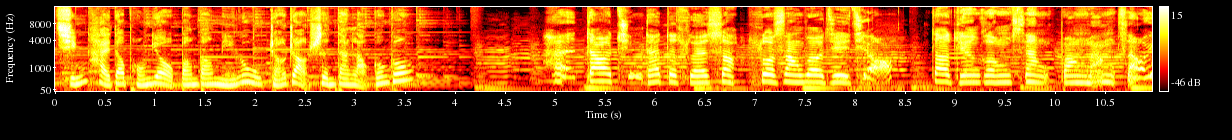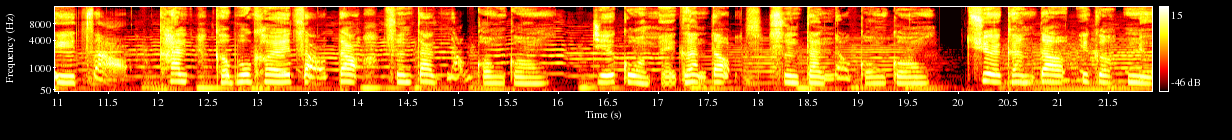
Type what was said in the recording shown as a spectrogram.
请海盗朋友帮帮麋鹿找找圣诞老公公。海盗请他的水手坐上热气球，到天空上帮忙找一找，看可不可以找到圣诞老公公。结果没看到圣诞老公公，却看到一个女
